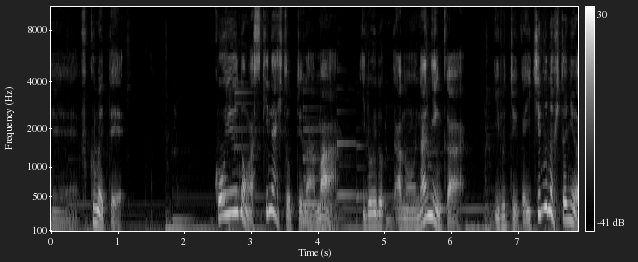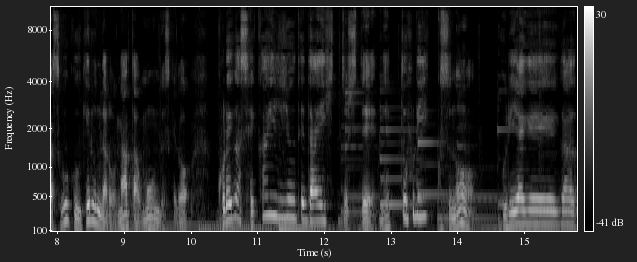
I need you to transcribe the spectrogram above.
えー、含めてこういうのが好きな人っていうのはまあいろいろあの何人かいるというか一部の人にはすごく受けるんだろうなとは思うんですけどこれが世界中で大ヒットしてネットフリックスの売り上げが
